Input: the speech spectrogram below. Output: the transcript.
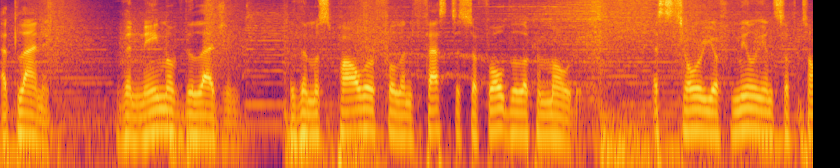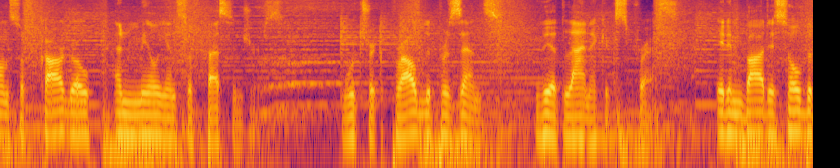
Atlantic, the name of the legend, the most powerful and fastest of all the locomotives, a story of millions of tons of cargo and millions of passengers. Wood Trick proudly presents the Atlantic Express. It embodies all the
